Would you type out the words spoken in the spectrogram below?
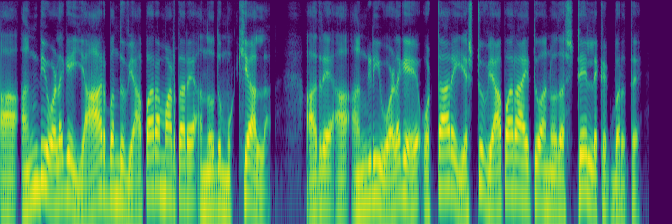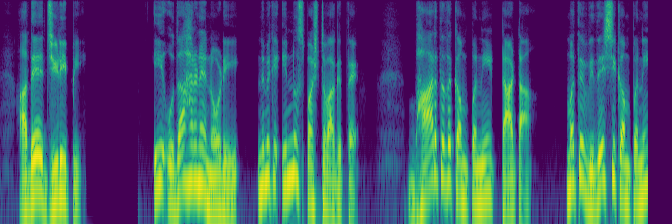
ಆ ಅಂಗಡಿ ಒಳಗೆ ಯಾರು ಬಂದು ವ್ಯಾಪಾರ ಮಾಡ್ತಾರೆ ಅನ್ನೋದು ಮುಖ್ಯ ಅಲ್ಲ. ಆದರೆ ಆ ಅಂಗಡಿ ಒಳಗೆ ಒಟ್ಟಾರೆ ಎಷ್ಟು ವ್ಯಾಪಾರ ಆಯಿತು ಅನ್ನೋದಷ್ಟೇ ಲೆಕ್ಕಕ್ಕೆ ಬರುತ್ತೆ. ಅದೇ ಜಿಡಿಪಿ ಈ ಉದಾಹರಣೆ ನೋಡಿ ನಿಮಗೆ ಇನ್ನೂ ಸ್ಪಷ್ಟವಾಗುತ್ತೆ. ಭಾರತದ ಕಂಪನಿ ಟಾಟಾ ಮತ್ತೆ ವಿದೇಶಿ ಕಂಪನಿ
